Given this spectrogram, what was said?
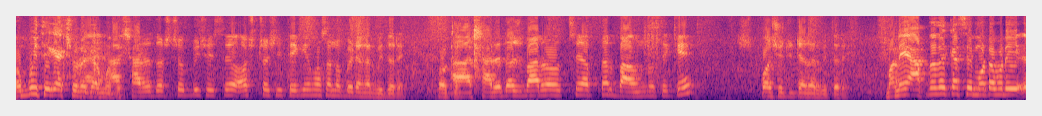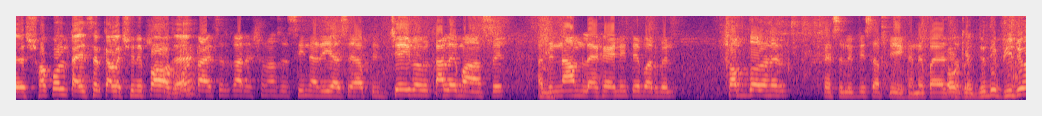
নব্বই থেকে একশো টাকার হ্যাঁ, আর মধ্যে। সাড়ে দশ চব্বিশ হচ্ছে অষ্টআশি থেকে পঁচানব্বই টাকার ভিতরে। আর সাড়ে দশ বারো হচ্ছে আপনার বাউন্ন থেকে পঁয়ষট্টি টাকার ভিতরে। মানে আপনাদের কাছে মোটামুটি সকল টাইলসের কালেকশনই পাওয়া যায় টাইলসের কালেকশন আছে সিনারি আছে আপনি যেইভাবে কালেমা আছে আপনি নাম লেখায় নিতে পারবেন। সব ধরনের ফ্যাসিলিটিস আপনি এখানে পাওয়া যাবে। যদি ভিডিও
